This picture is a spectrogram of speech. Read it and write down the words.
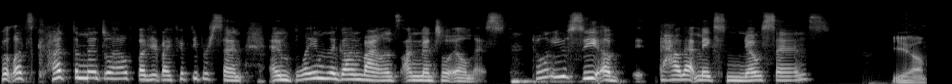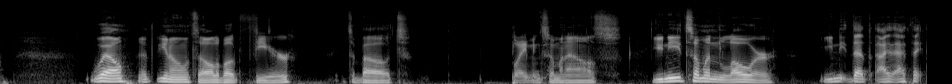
But let's cut the mental health budget by 50% and blame the gun violence on mental illness. Don't you see a, how that makes no sense? Yeah. Well, it, you know, it's all about fear. It's about blaming someone else. You need someone lower. You need that. I, I think.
